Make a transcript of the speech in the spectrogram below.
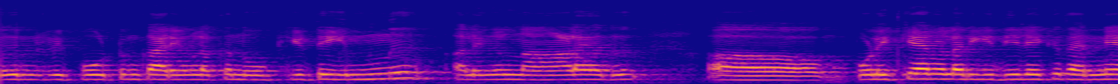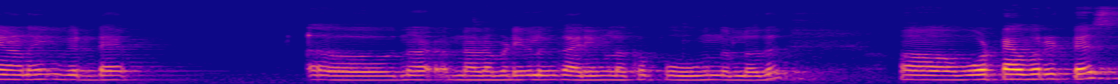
ഇതിന്റെ റിപ്പോർട്ടും കാര്യങ്ങളൊക്കെ നോക്കിയിട്ട് ഇന്ന് അല്ലെങ്കിൽ നാളെ അത് പൊളിക്കാനുള്ള രീതിയിലേക്ക് തന്നെയാണ് ഇവരുടെ നടപടികളും കാര്യങ്ങളൊക്കെ പോകുന്നുള്ളത്. വാട്ട് എവർ ഇറ്റ് ഇസ്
